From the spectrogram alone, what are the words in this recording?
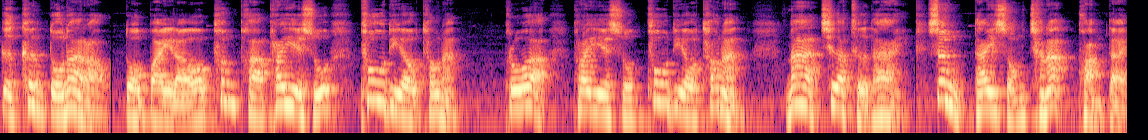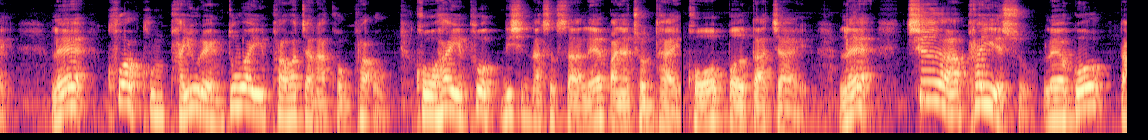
เกิดขึ้นต่อหน้าเรา ต่อไปเราพึ่งพาพระเยซูผู้เดียวเท่านั้น เพราะว่าพระเยซูผู้เดียวเท่านั้น น่าเชื่อเธอได้ ซึ่งได้ทรงชนะความตาย และควบคุมพายุแรงด้วยพระวจนะของพระองค์ ขอให้พวกนิสิตนักศึกษาและปัญญาชนไทย ขอเปิดตาใจ และเชื่อพระเยซูแล้วก็ด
